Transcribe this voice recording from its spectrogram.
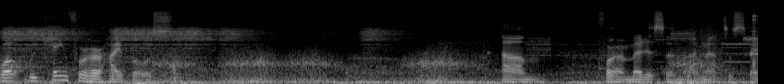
Well, we came for her hypos. Um, for her medicine, I meant to say.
